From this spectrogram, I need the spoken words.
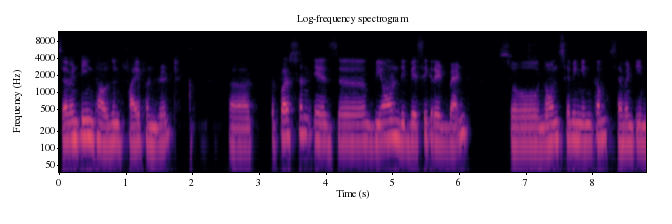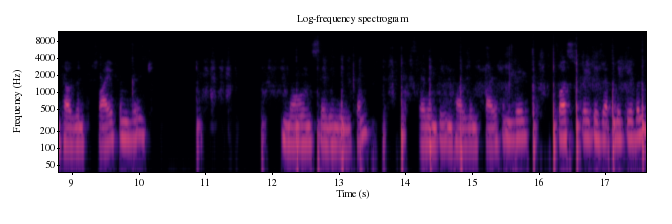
17,500. Uh, the person is uh, beyond the basic rate band. So non-saving income 17,500. Non-saving income 17,500. First rate is applicable,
